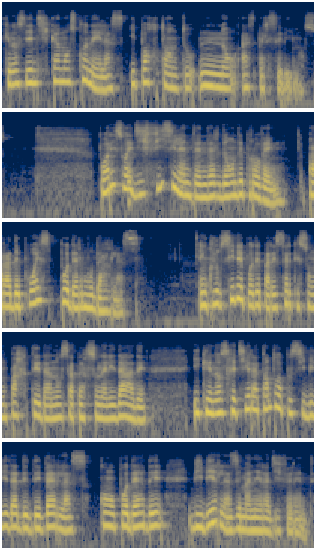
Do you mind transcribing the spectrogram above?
que nos identificamos com elas e, portanto, não as percebemos. Por isso é difícil entender de onde provém, para depois poder mudá-las. Inclusive, pode parecer que são parte da nossa personalidade e que nos retira tanto a possibilidade de vê-las como poder de vivê-las de maneira diferente.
